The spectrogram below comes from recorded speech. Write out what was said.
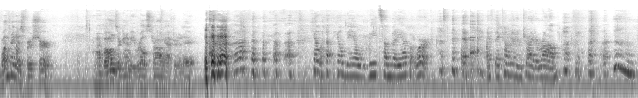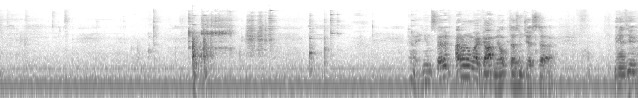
one thing is for sure, my bones are gonna be real strong after today. He'll, he'll be able to beat somebody up at work if they come in and try to rob. Instead of, I don't know why Got Milk doesn't just uh, Matthew?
